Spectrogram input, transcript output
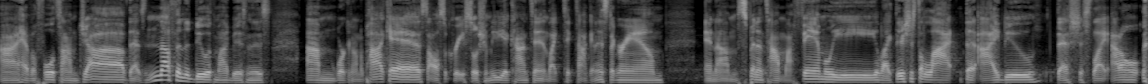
I have a full time job that's nothing to do with my business. I'm working on a podcast. I also create social media content like TikTok and Instagram. And I'm spending time with my family. Like, there's just a lot that I do that's just like, I don't.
